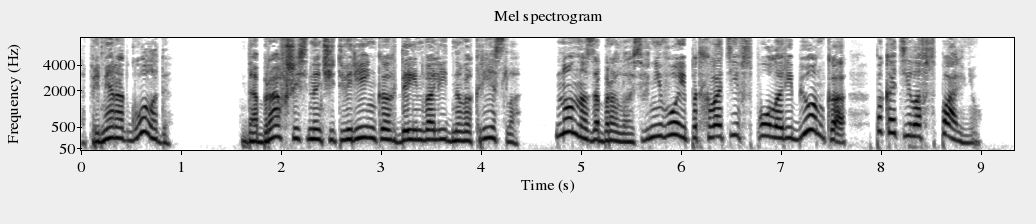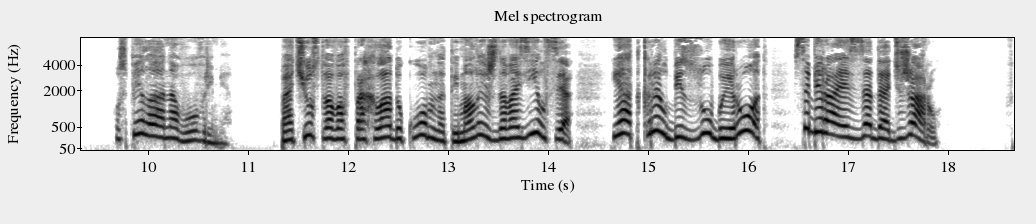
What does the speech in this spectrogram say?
например, от голода. Добравшись на четвереньках до инвалидного кресла, Нонна забралась в него и, подхватив с пола ребенка, покатила в спальню. Успела она вовремя. Почувствовав прохладу комнаты, малыш завозился и открыл беззубый рот, собираясь задать жару. В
